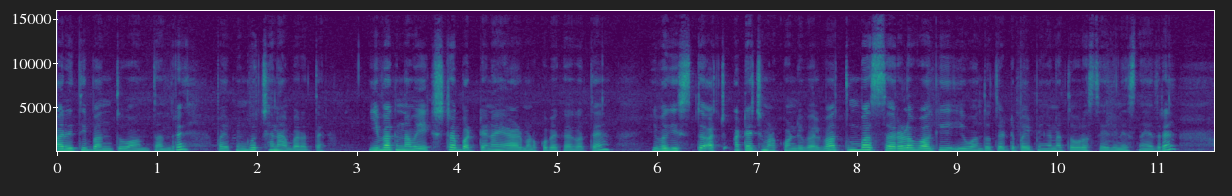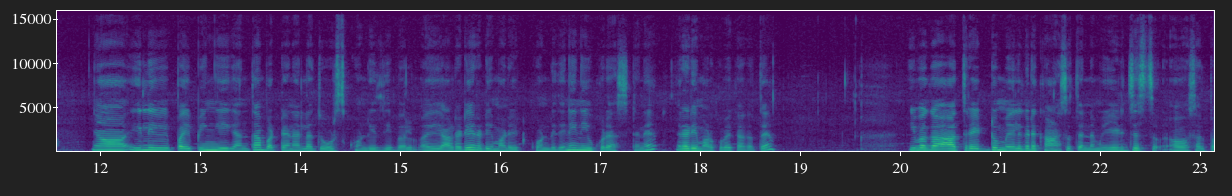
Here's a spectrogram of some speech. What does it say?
ಆ ರೀತಿ ಬಂತು ಅಂತಂದರೆ ಪೈಪಿಂಗು ಚೆನ್ನಾಗಿ ಬರುತ್ತೆ. ಇವಾಗ ನಾವು ಎಕ್ಸ್ಟ್ರಾ ಬಟ್ಟೆನ ಆ್ಯಡ್ ಮಾಡ್ಕೋಬೇಕಾಗುತ್ತೆ. ಇವಾಗ ಇಷ್ಟು ಅಚ್ ಅಟ್ಯಾಚ್ ಮಾಡ್ಕೊಂಡಿವಲ್ವ? ತುಂಬ ಸರಳವಾಗಿ ಈ ಒಂದು ತಟ್ಟೆ ಪೈಪಿಂಗನ್ನು ತೋರಿಸ್ತಾ ಇದ್ದೀನಿ ಸ್ನೇಹಿತರೆ. ಇಲ್ಲಿ ಪೈಪಿಂಗಿಗೆ ಅಂತ ಬಟ್ಟೆನೆಲ್ಲ ಜೋಡಿಸ್ಕೊಂಡಿದ್ದೀವಲ್ವ ಆಲ್ರೆಡಿ ರೆಡಿ ಮಾಡಿ ಇಟ್ಕೊಂಡಿದ್ದೀನಿ, ನೀವು ಕೂಡ ಅಷ್ಟೇ ರೆಡಿ ಮಾಡ್ಕೋಬೇಕಾಗತ್ತೆ. ಇವಾಗ ಆ ಥ್ರೆಡ್ಡು ಮೇಲುಗಡೆ ಕಾಣಿಸುತ್ತೆ, ನಮಗೆ ಎಡ್ಜಸ್ ಸ್ವಲ್ಪ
